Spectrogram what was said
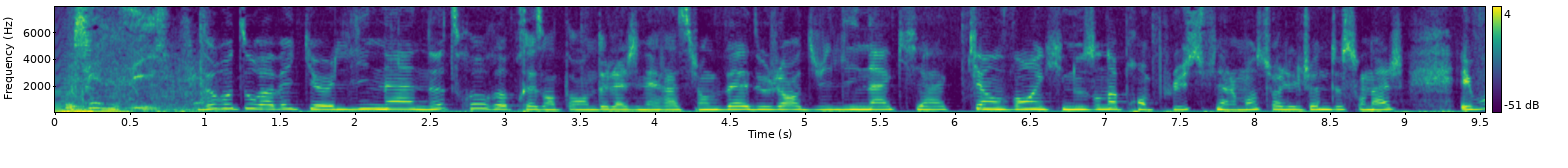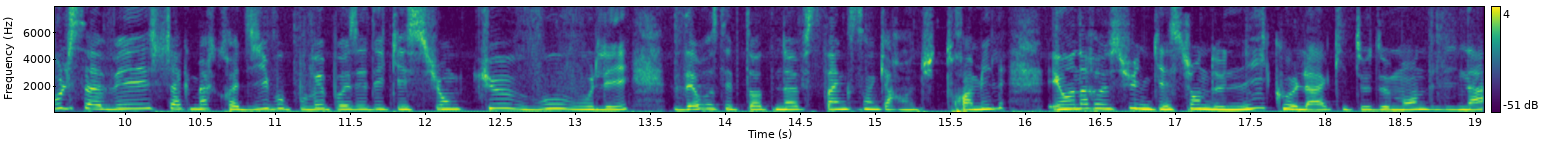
De retour avec euh, Lina, notre représentante de la génération Z aujourd'hui. Lina qui a 15 ans et qui nous en apprend plus finalement sur les jeunes de son âge. Et vous le savez, chaque mercredi, vous pouvez poser des questions que vous voulez. 079 548 3000. Et on a reçu une question de Nicolas qui te demande, Lina,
